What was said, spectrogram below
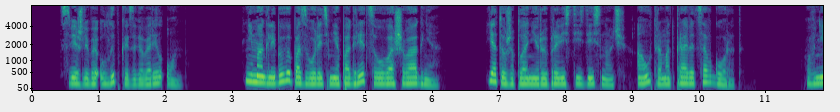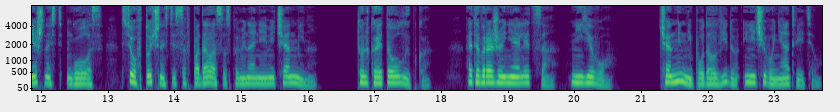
— с вежливой улыбкой заговорил он. «Не могли бы вы позволить мне погреться у вашего огня?» Я тоже планирую провести здесь ночь, а утром отправиться в город. Внешность, голос — все в точности совпадало с воспоминаниями Чанмина. Только эта улыбка. Это выражение лица, не его. Чанмин не подал виду и ничего не ответил.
